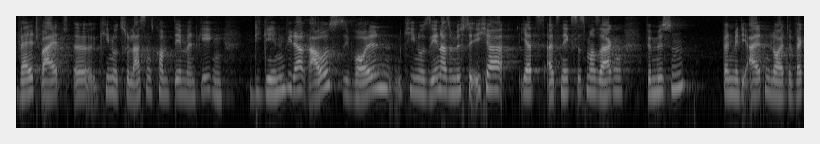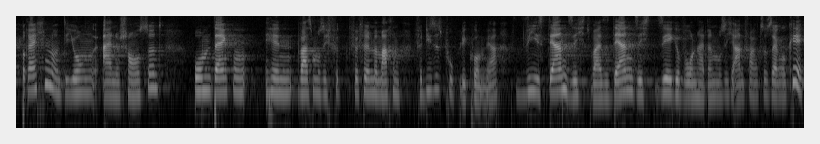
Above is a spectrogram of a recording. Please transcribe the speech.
weltweit äh, Kino zu lassen, kommt dem entgegen. Die gehen wieder raus, sie wollen Kino sehen, also müsste ich ja jetzt als nächstes mal sagen, wir müssen, wenn wir die alten Leute wegbrechen und die Jungen eine Chance sind, umdenken, hin, was muss ich für, für, Filme machen für dieses Publikum, ja? Wie ist deren Sichtweise, deren Sicht, Sehgewohnheit? Dann muss ich anfangen zu sagen, okay,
